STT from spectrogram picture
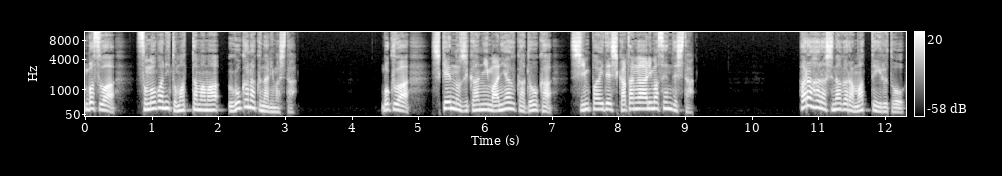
バスはその場に止まったまま動かなくなりました。僕は試験の時間に間に合うかどうか心配で仕方がありませんでした。ハラハラしながら待っていると、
